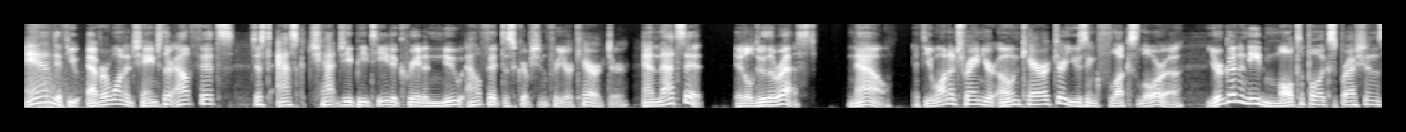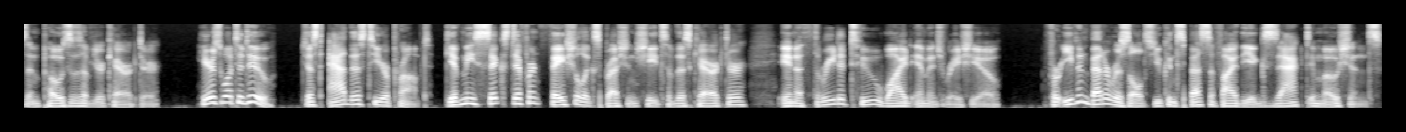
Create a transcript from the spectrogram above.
And if you ever want to change their outfits, just ask ChatGPT to create a new outfit description for your character. And that's it. It'll do the rest. Now, if you want to train your own character using Flux LoRA, you're going to need multiple expressions and poses of your character. Here's what to do. Just add this to your prompt. Give me six different facial expression sheets of this character in a 3 to 2 wide image ratio. For even better results, you can specify the exact emotions.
